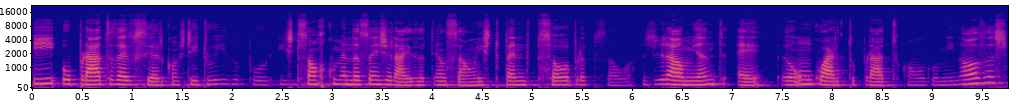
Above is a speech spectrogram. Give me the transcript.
e o prato deve ser constituído por. Isto são recomendações gerais, atenção, isto depende de pessoa para pessoa. Geralmente é um quarto do prato com leguminosas,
